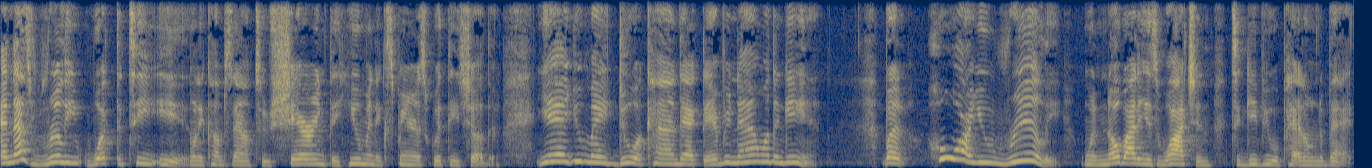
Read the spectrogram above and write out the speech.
And that's really what the T is when it comes down to sharing the human experience with each other. Yeah, you may do a kind act every now and again, but Who are you really when nobody is watching to give you a pat on the back?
